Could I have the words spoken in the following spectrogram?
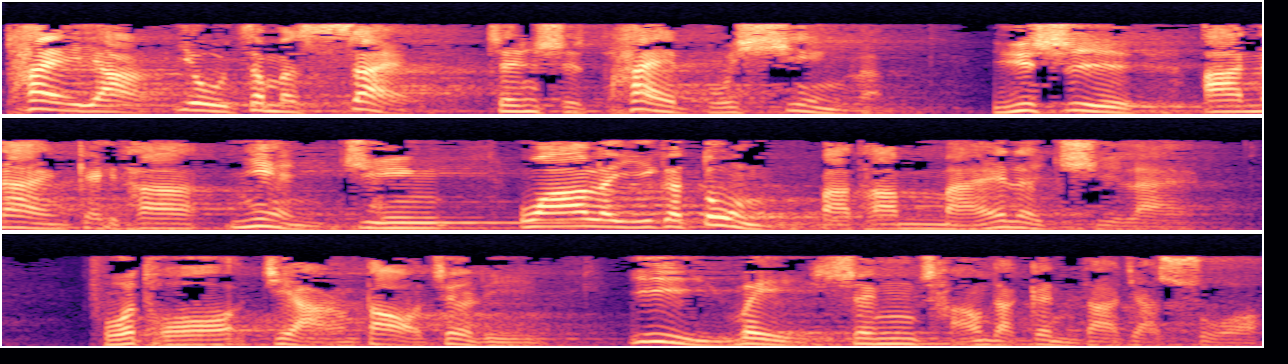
太阳又这么晒，真是太不幸了。于是阿难给他念经，挖了一个洞，把它埋了起来。佛陀讲到这里，意味深长的跟大家说：“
